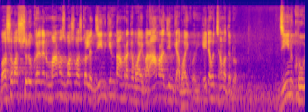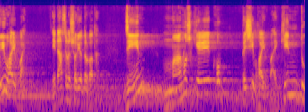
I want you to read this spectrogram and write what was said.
বসবাস শুরু করে দেন, মানুষ বসবাস করলে জিন কিন্তু আমরাকে ভয় পায় আমরা জিনকে ভয় করি। এটা হচ্ছে আমাদের রোগ। জিন খুবই ভয় পায়। এটা আসলে শরীয়তের কথা। জিন মানুষকে খুব বেশি ভয় পায়। কিন্তু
